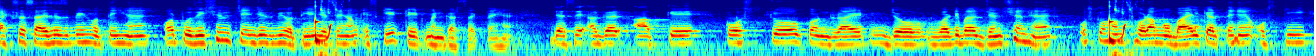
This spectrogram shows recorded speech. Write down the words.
एक्सरसाइजेज भी होती हैं और पोजीशन चेंजेस भी होती हैं जैसे हम इसकी ट्रीटमेंट कर सकते हैं। जैसे अगर आपके कोस्ट्रोकोंड्राइट जो वर्टिबल जंक्शन है, उसको हम थोड़ा मोबाइल करते हैं, उसकी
